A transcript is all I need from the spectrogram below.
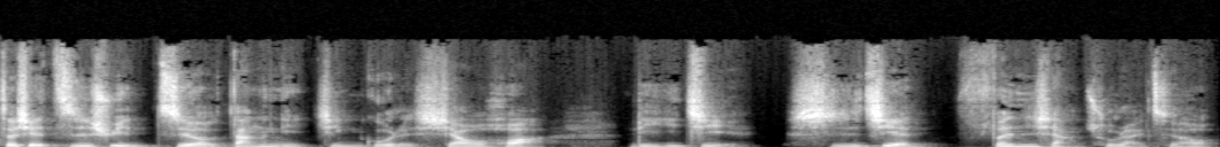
这些资讯，只有当你经过了消化、理解、实践、分享出来之后，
